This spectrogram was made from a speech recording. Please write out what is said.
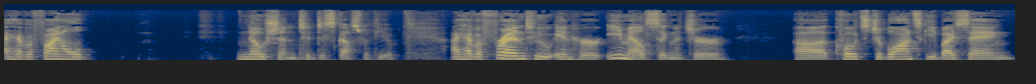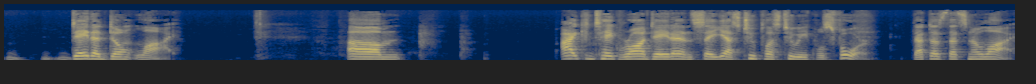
I have a final notion to discuss with you. I have a friend who, in her email signature, uh, quotes Jablonski by saying, "Data don't lie." Um, I can take raw data and say, yes, two plus two equals four. That does that's no lie.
